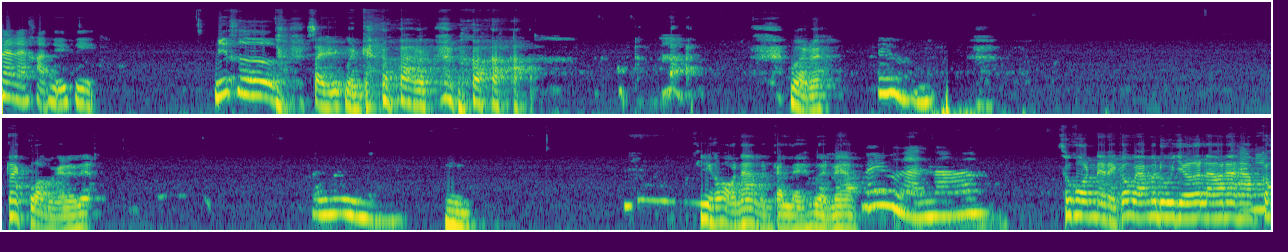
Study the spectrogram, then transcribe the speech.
นั่นแหละค่ะพี่พี่ นี่คือ ใส่วิกเหมือนกันมากเหมือนไหมเอ้ยน่ากลัวเหมือนกันนะเนี่ยเขาไม่เหมือนอืมพี่เขาบอกหน้าเหมือนกันเลย เหมือนไหมครับ ไม่เหมือนนะ ทุกคนไหนๆก็แวะมาดูเยอะแล้วนะครับอันนี้ก็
